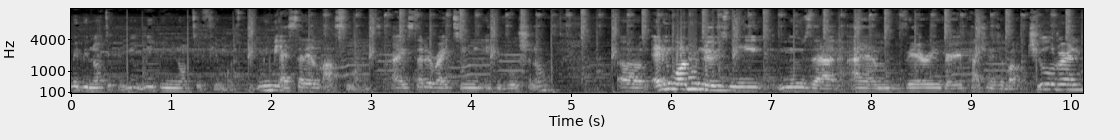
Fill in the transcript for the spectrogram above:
maybe not maybe not a few months. Maybe i started last month. I started writing a devotional. Uh, anyone who knows me knows that i am very very passionate about children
